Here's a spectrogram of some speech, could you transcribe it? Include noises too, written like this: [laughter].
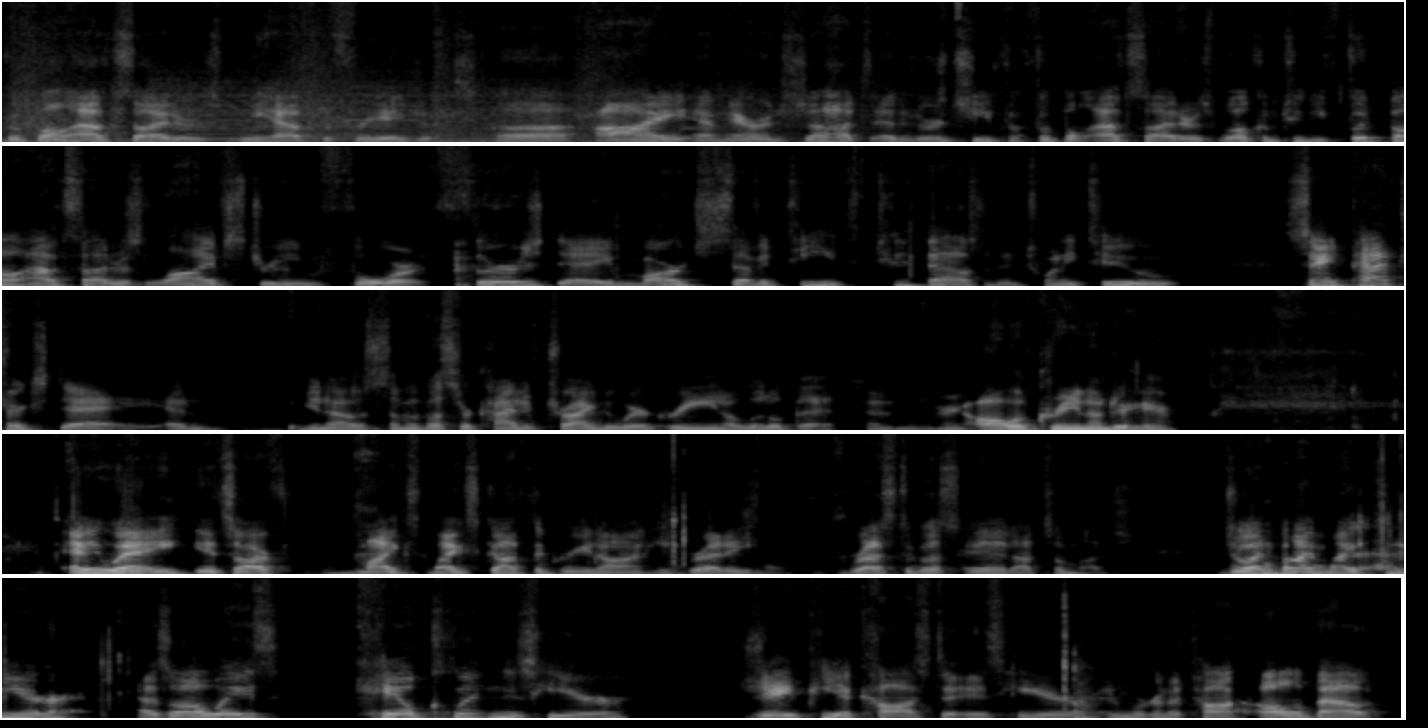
Football Outsiders, we have the free agents. Uh, I am Aaron Schatz, editor in chief of Football Outsiders. Welcome to the Football Outsiders live stream for Thursday, March 17th, 2022, St. Patrick's Day. And, you know, some of us are kind of trying to wear green a little bit and wearing olive green under here. Anyway, it's our Mike's. Mike's got the green on. He's ready. The rest of us, eh, not so much. Joined by Mike Kinnear, as always. Cale Clinton is here. JP Acosta is here. And we're going to talk all about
